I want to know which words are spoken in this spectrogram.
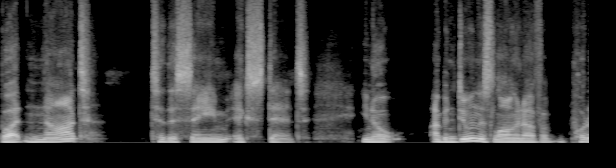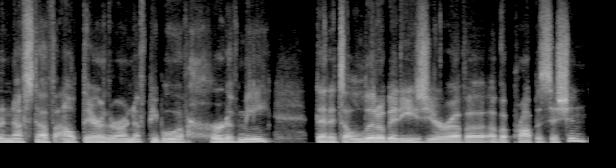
but not to the same extent. You know, I've been doing this long enough. I've put enough stuff out there. There are enough people who have heard of me that it's a little bit easier of a of a proposition.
